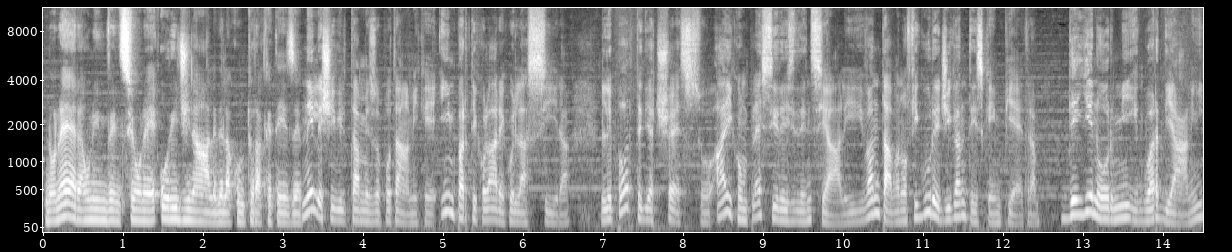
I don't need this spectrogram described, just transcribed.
non era un'invenzione originale della cultura cretese. Nelle civiltà mesopotamiche, in particolare quella assira, le porte di accesso ai complessi residenziali vantavano figure gigantesche in pietra, degli enormi guardiani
